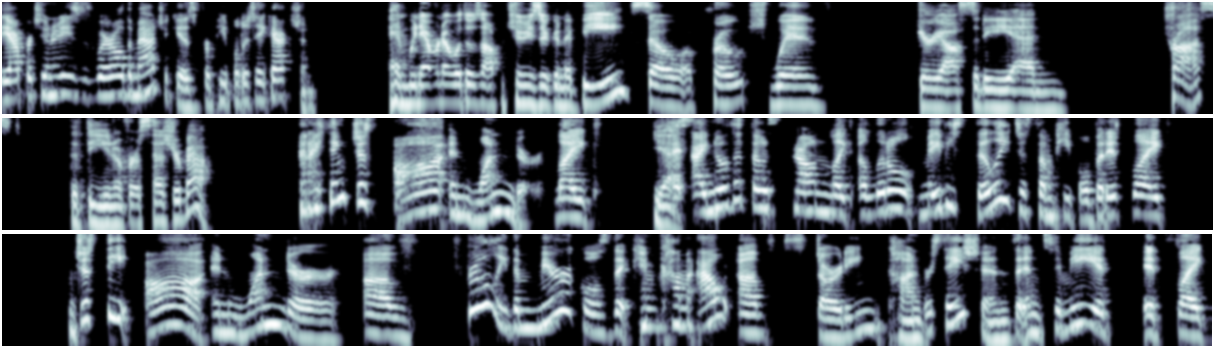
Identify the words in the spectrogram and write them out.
the opportunities is where all the magic is for people to take action. And we never know what those opportunities are going to be so approach with curiosity and trust that the universe has your back. And i think just awe and wonder like Yes. I, I know that those sound like a little maybe silly to some people, but it's like just the awe and wonder of truly the miracles that can come out of starting conversations. And to me, it's it's like,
